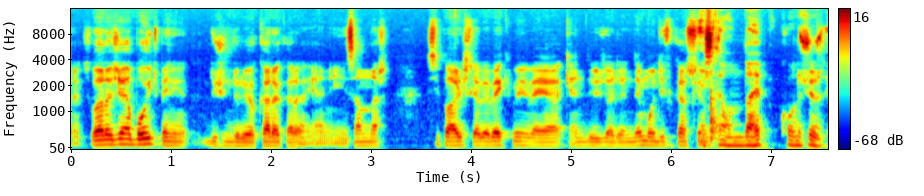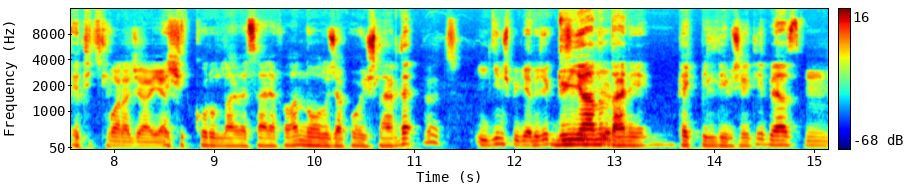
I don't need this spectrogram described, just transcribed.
evet varacağı boyut beni düşündürüyor kara kara. Yani insanlar siparişle bebek mi veya kendi üzerlerinde modifikasyon İşte onu da hep konuşuyoruz etikli. varacağı yer. Etik kurullar vesaire falan ne olacak o işlerde. Evet. İlginç bir gelecek. Dünyanın da hani pek bildiği bir şey değil. Biraz Hmm.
